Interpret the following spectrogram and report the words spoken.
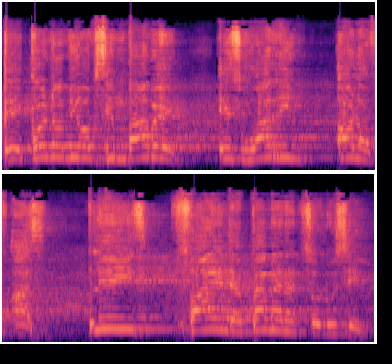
The economy of Zimbabwe is worrying all of us. Please find a permanent solution.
